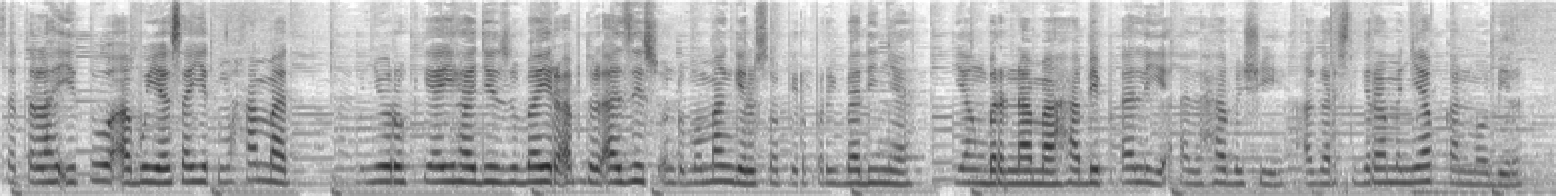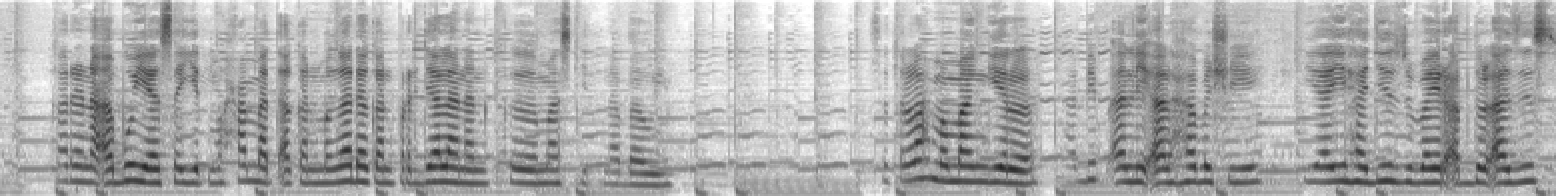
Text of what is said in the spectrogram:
Setelah itu Abu Ya Sayyid Muhammad menyuruh Kiai Haji Zubair Abdul Aziz untuk memanggil sopir pribadinya yang bernama Habib Ali Al-Habsyi agar segera menyiapkan mobil. Karena Abu Ya Sayyid Muhammad akan mengadakan perjalanan ke Masjid Nabawi. Setelah memanggil Habib Ali Al-Habsyi, Kiai Haji Zubair Abdul Aziz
